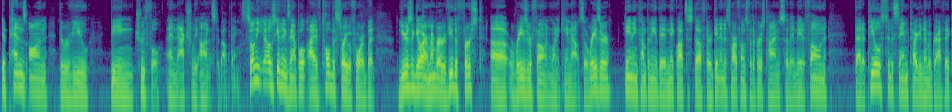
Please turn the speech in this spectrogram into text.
depends on the review being truthful and actually honest about things. So let me, I'll just give an example. I've told this story before, but years ago, I remember I reviewed the first uh, Razer phone when it came out. So Razer, gaming company, they make lots of stuff. They're getting into smartphones for the first time, so they made a phone that appeals to the same target demographic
